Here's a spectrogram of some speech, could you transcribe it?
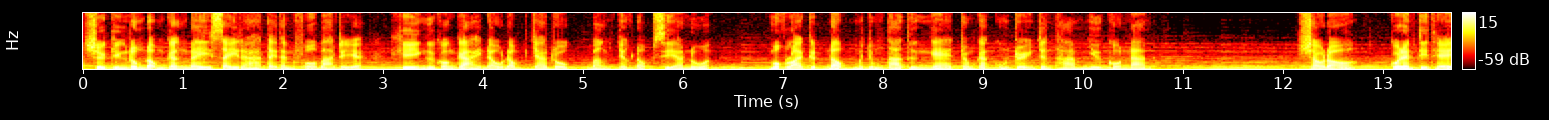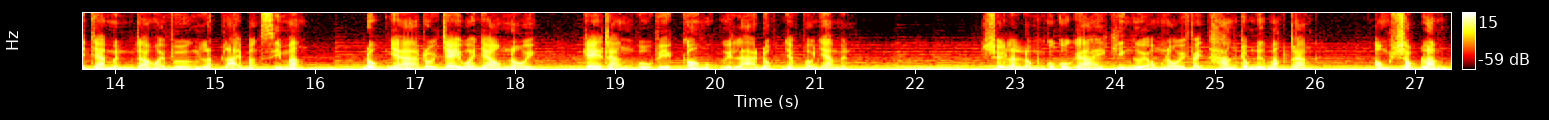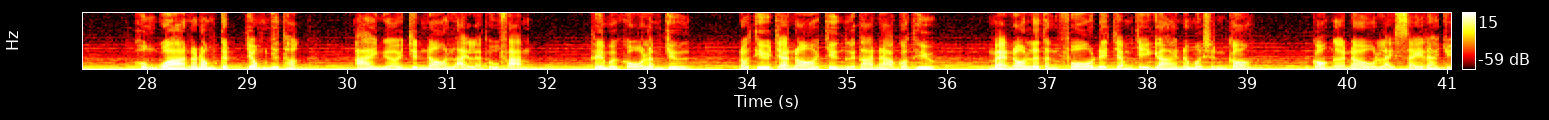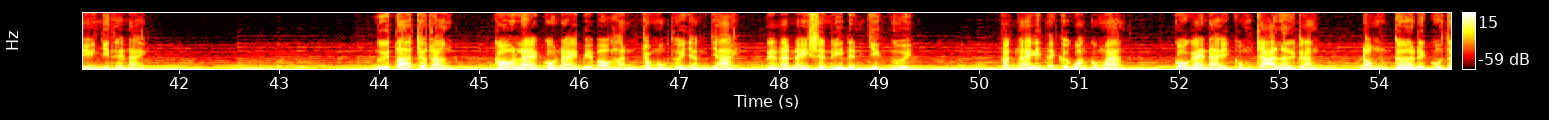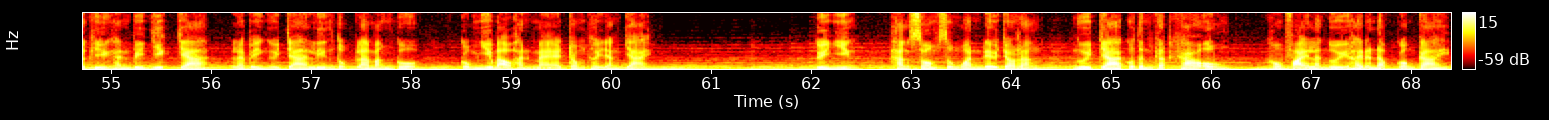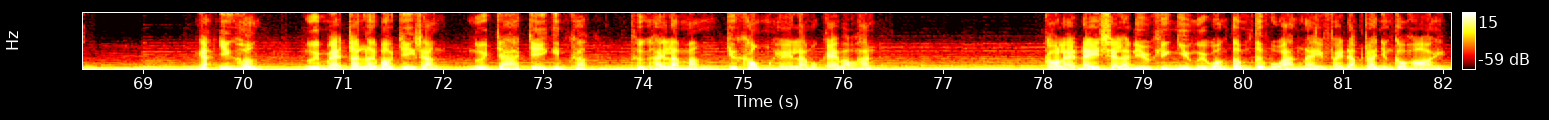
Sự kiện rúng động gần đây xảy ra tại thành phố Bà Rịa khi người con gái đầu độc cha ruột bằng chất độc cyanua, một loại kịch độc mà chúng ta thường nghe trong các cuốn truyện trinh thám như Conan. Sau đó, cô đem thi thể cha mình ra ngoài vườn lấp lại bằng xi măng, đốt nhà rồi chạy qua nhà ông nội, kể rằng vụ việc có một người lạ đột nhập vào nhà mình. Sự lạnh lùng của cô gái khiến người ông nội phải than trong nước mắt rằng Ông sốc lắm, hôm qua nó đóng kịch giống như thật, ai ngờ chính nó lại là thủ phạm. Thế mới khổ lắm chứ, nó thiêu cha nó chứ người ta nào có thiêu. Mẹ nó lên thành phố để chăm chị gái nó mới sinh con, có ngờ đâu lại xảy ra chuyện như thế này. Người ta cho rằng có lẽ cô này bị bạo hành trong một thời gian dài nên đã nảy sinh ý định giết người. Và ngay tại cơ quan công an, cô gái này cũng trả lời rằng động cơ để cô thực hiện hành vi giết cha là vì người cha liên tục la mắng cô cũng như bạo hành mẹ trong thời gian dài. Tuy nhiên, hàng xóm xung quanh đều cho rằng người cha có tính cách khá ổn, không phải là người hay đánh đập con cái. Ngạc nhiên hơn, người mẹ trả lời báo chí rằng người cha chỉ nghiêm khắc, thường hay la mắng chứ không hề là một kẻ bạo hành. Có lẽ đây sẽ là điều khiến nhiều người quan tâm tới vụ án này phải đặt ra những câu hỏi.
